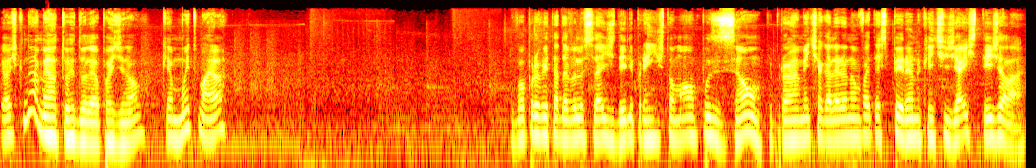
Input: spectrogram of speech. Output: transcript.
Eu acho que não é a mesma torre do Leopard, não. Que é muito maior. Eu vou aproveitar da velocidade dele pra gente tomar uma posição que provavelmente a galera não vai estar tá esperando que a gente já esteja lá.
